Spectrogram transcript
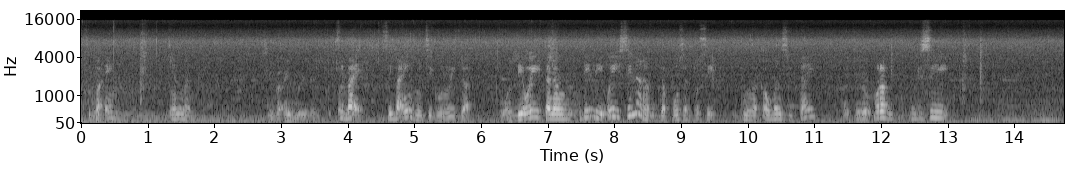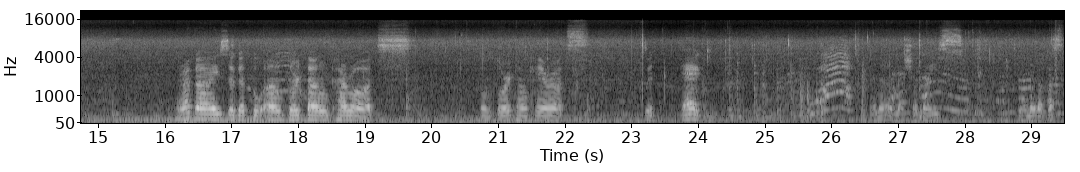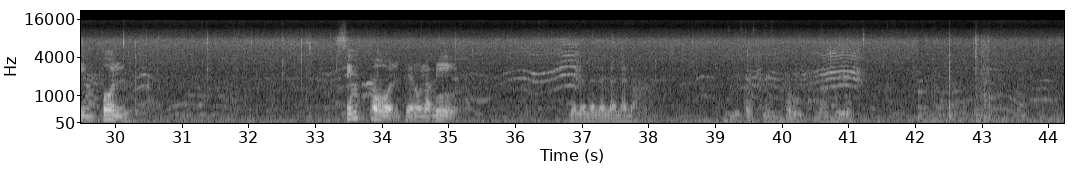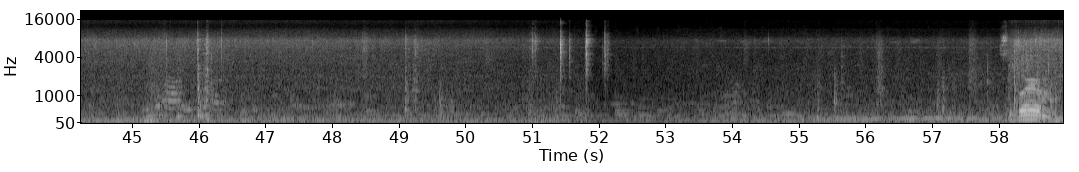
Si Baeng. Yan man. Si Baeng mo yun. Si Baeng, si Baeng gud siguro iga. Di uy kanang dili uy sila ra gapos ato si mga kauban si Tay. ah, pero Murag si Tara guys, agato ang tortang carrots. Itong tortang carrots with egg. Ano na siya guys. Ano na ka simple. Pero lami. La la la la la la la. ka nagbang baboy eh. Si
